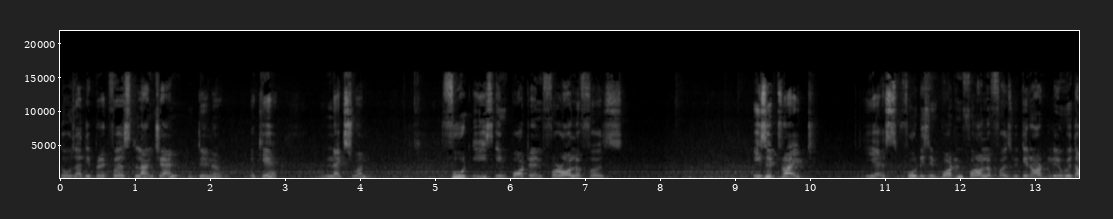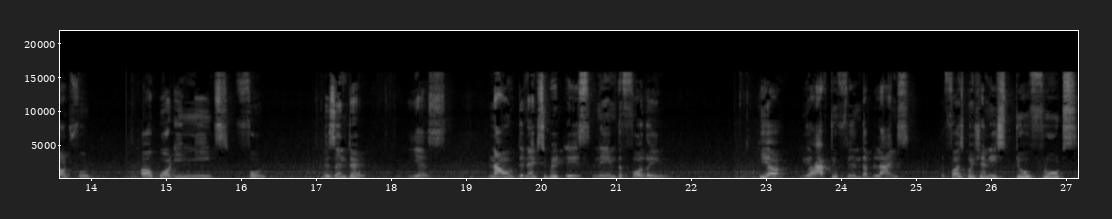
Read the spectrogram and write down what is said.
Those are the breakfast lunch and dinner. Okay? Next one. Food is important for all of us. Is it right? Yes. Food is important for all of us. We cannot live without food. Our body needs food. Isn't it? Yes now the next bit is name the following. Here you have to fill in the blanks. The first question is two fruits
